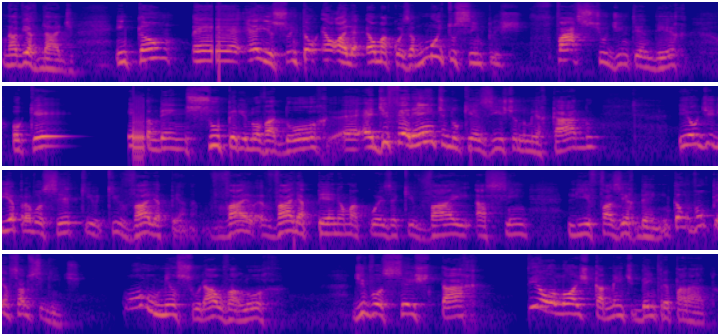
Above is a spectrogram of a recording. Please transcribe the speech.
na verdade. Então, é, é isso. Então, é, olha, é uma coisa muito simples, fácil de entender, ok? Também super inovador, é, é diferente do que existe no mercado. E eu diria para você que, que vale a pena. Vai, vale a pena, é uma coisa que vai, assim, lhe fazer bem. Então, vamos pensar o seguinte: como mensurar o valor de você estar teologicamente bem preparado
